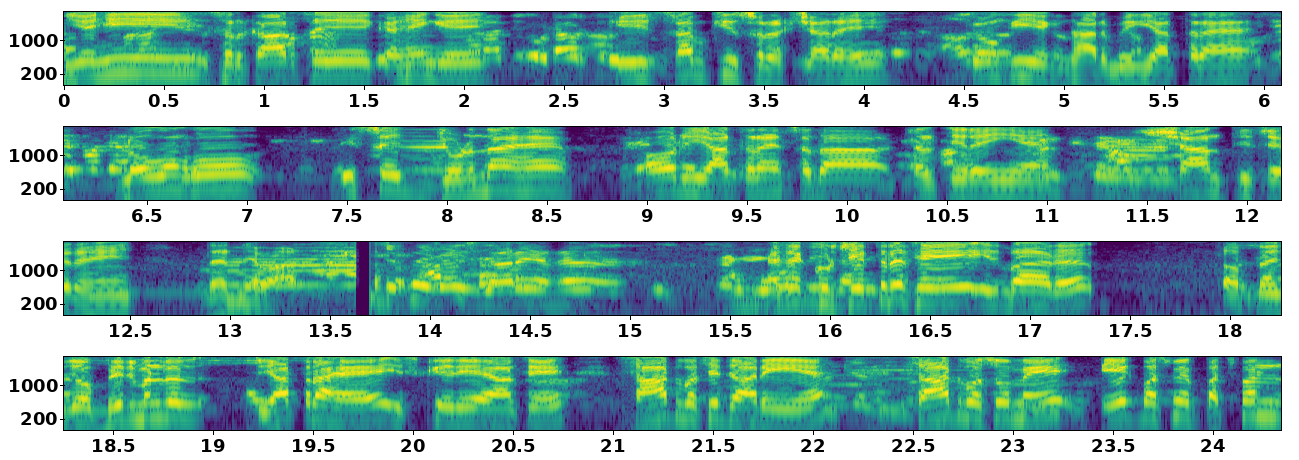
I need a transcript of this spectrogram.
यही सरकार से कहेंगे कि सबकी सुरक्षा रहे, क्योंकि एक धार्मिक यात्रा है। लोगों को इससे जुड़ना है और यात्राएँ सदा चलती रही हैं। शांति से रहें। धन्यवाद। ऐसे कुरुक्षेत्र से इस बार अपना जो ब्रिज मंडल यात्रा है इसके लिए यहाँ से सात बसें जा रही हैं। सात बसों में एक बस में पचपन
